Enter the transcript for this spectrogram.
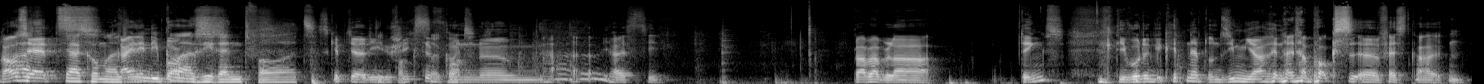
raus Ah, jetzt! Ja, guck mal. Rein sie, in die Guck mal, Box. sie rennt fort. Es gibt ja die, Die Geschichte Box, oh von, ähm, wie heißt sie? Bla bla bla Dings. Die wurde gekidnappt und sieben Jahre in einer Box äh, festgehalten.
